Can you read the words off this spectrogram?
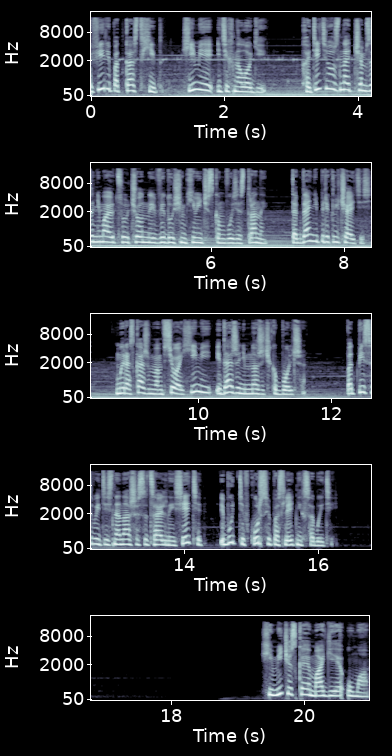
эфире подкаст «Хит. Химия и технологии». Хотите узнать, чем занимаются ученые в ведущем химическом вузе страны? Тогда не переключайтесь. Мы расскажем вам все о химии и даже немножечко больше. Подписывайтесь на наши социальные сети и будьте в курсе последних событий. Химическая магия ума.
